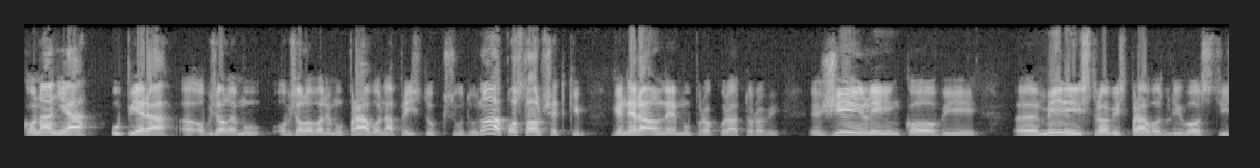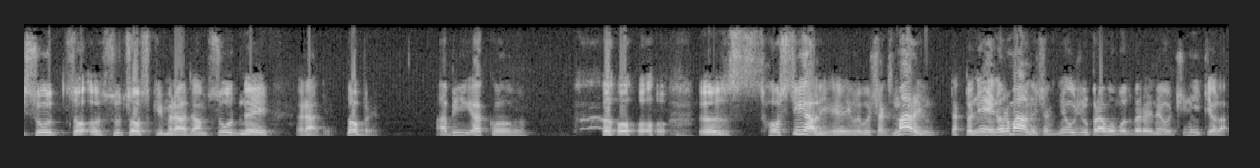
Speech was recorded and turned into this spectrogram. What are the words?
konania, upiera e, obžalovanému právo na prístup k súdu. No a poslal všetkým generálnemu prokurátorovi Žilinkovi, ministrovi spravodlivosti, sudco, sudcovským radám, súdnej rade. Dobre. Aby ako ho stíhali, hej, lebo však zmaril. Tak to nie je normálne, však neužil právom odbereného činiteľa.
